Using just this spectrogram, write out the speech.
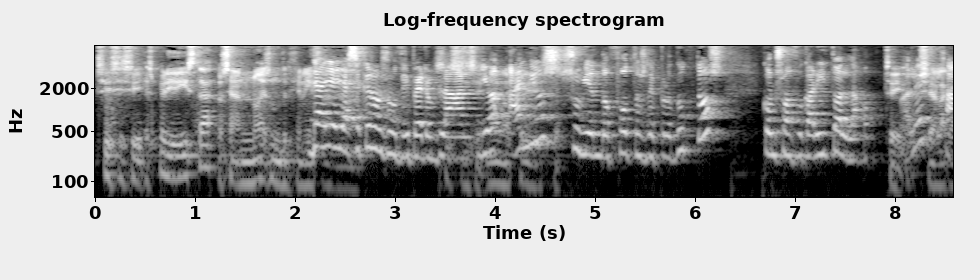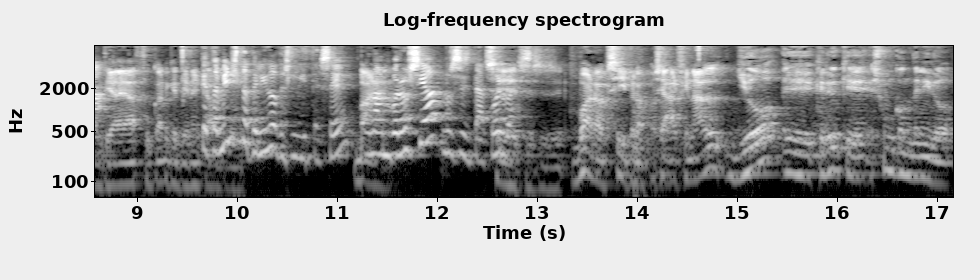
Sí, sí, sí. Es periodista, o sea, no es nutricionista. Ya, ya, ya, sé que no es Nutri, pero en Sí, plan, sí, sí, lleva no, años subiendo fotos de productos con su azucarito al lado, Sí, ¿vale? o sea, la O sea, cantidad de azúcar que tiene Que cada también está tenido deslices, ¿eh? Vale. Una ambrosia, no sé si te Sí, acuerdas. sí, sí, sí. Bueno, sí, pero, o sea, al final yo eh, creo que es un contenido.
